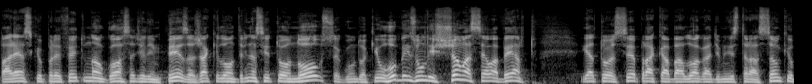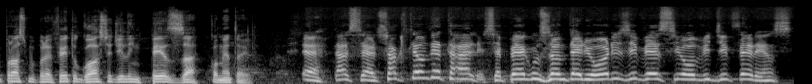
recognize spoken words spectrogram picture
parece que o prefeito não gosta de limpeza, já que Londrina se tornou, segundo aqui o Rubens, um lixão a céu aberto. E a torcer para acabar logo a administração que o próximo prefeito goste de limpeza. Comenta ele. É, tá certo. Só que tem um detalhe: você pega os anteriores e vê se houve diferença.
